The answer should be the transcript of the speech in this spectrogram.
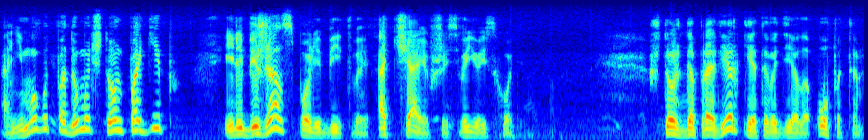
они могут подумать, что он погиб или бежал с поля битвы, отчаявшись в ее исходе. Что ж до проверки этого дела опытом,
